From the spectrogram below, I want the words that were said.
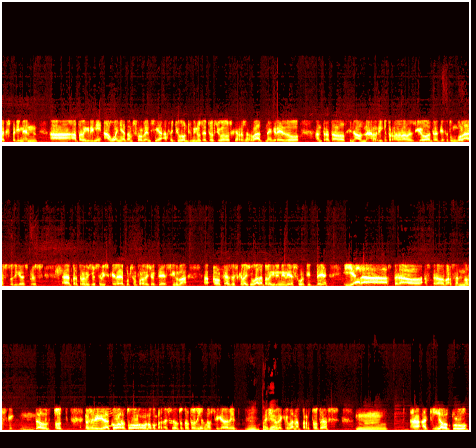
l'experiment a, a Pellegrini, ha guanyat amb solvència, ha fet jugar uns minutets els jugadors que ha reservat, Negredo, ha entrat al final Narri, que torna de la lesió, ha entrat i ha fet un golaç, tot i que després eh, per televisió s'ha vist que era potser un fora de joc de Silva. Eh, El cas és que la jugada a Pellegrini li ha sortit bé i ara espera el, espera el Barça. No estic del tot, no sé si d'acord o, o no comparteixo del tot el teu diagnòstic, eh, David? Mm, per què? Això de que van a per totes, mm, aquí al club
